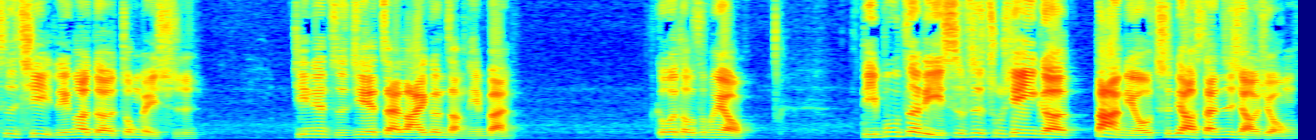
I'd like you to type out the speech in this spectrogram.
四七零二的中美食，今天直接再拉一根涨停板。各位投资朋友，底部这里是不是出现一个大牛吃掉三只小熊？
